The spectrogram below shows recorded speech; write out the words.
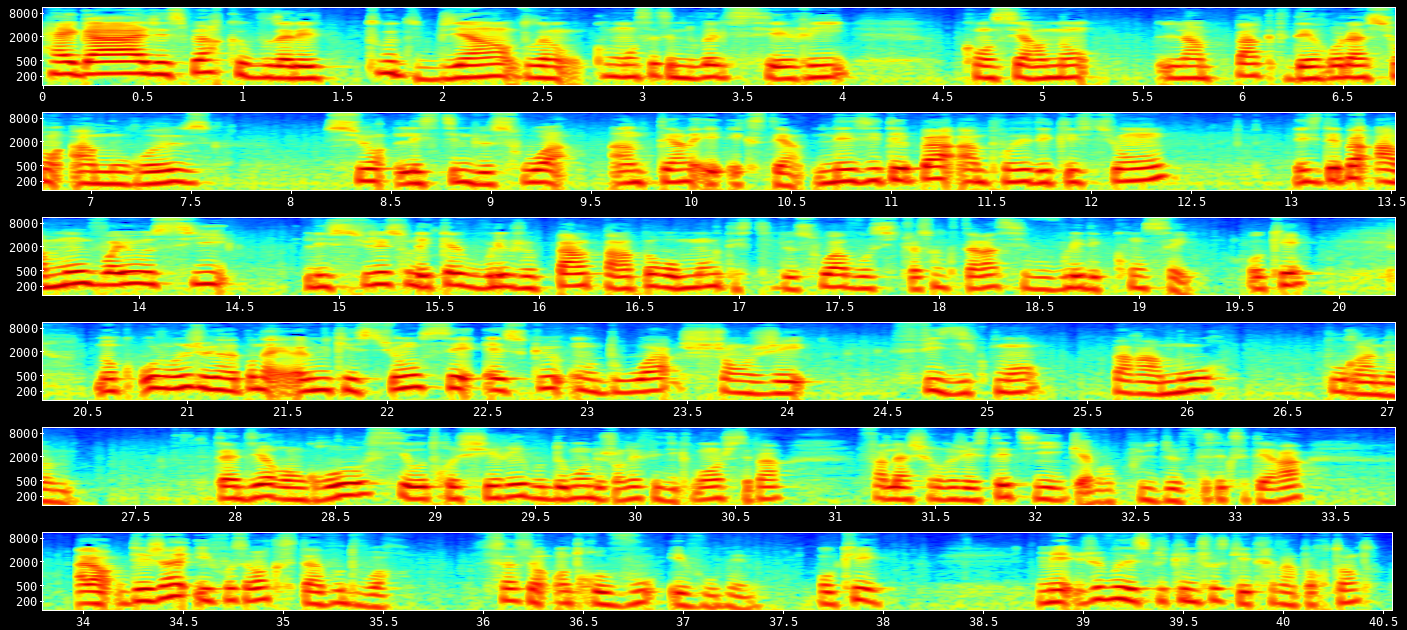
Hey guys, j'espère que vous allez toutes bien. Nous allons commencer cette nouvelle série concernant l'impact des relations amoureuses sur l'estime de soi interne et externe. N'hésitez pas à me poser des questions. N'hésitez pas à m'envoyer aussi les sujets sur lesquels vous voulez que je parle par rapport au manque d'estime de soi, vos situations, etc. si vous voulez des conseils. Ok? Donc aujourd'hui, je vais répondre à une question c'est est-ce qu'on doit changer physiquement par amour pour un homme? C'est-à-dire, en gros, si votre chéri vous demande de changer physiquement, je sais pas, faire de la chirurgie esthétique, avoir plus de fesses, etc. Alors, déjà, il faut savoir que c'est à vous de voir. Ça, c'est entre vous et vous-même. Ok? Mais je vais vous expliquer une chose qui est très importante.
